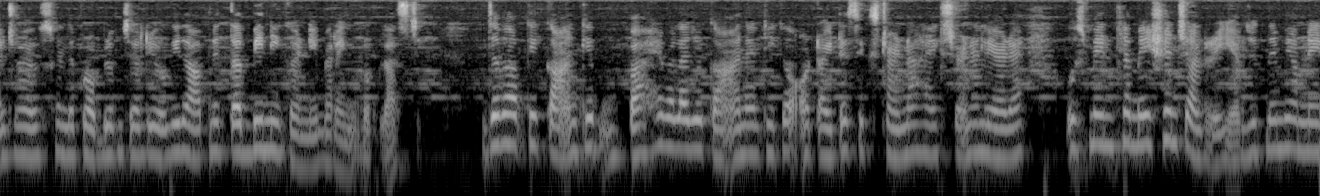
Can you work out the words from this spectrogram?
जो है, उसके अंदर प्रॉब्लम चल रही होगी तो आपने तब भी नहीं करनी प्लास्टिक जब आपके कान के बाहर वाला जो कान है, ठीक है ऑटाइटिस एक्सटर्ना है एक्सटर्नल लेयर है, उसमें इन्फ्लेमेशन चल रही है। जितने भी हमने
